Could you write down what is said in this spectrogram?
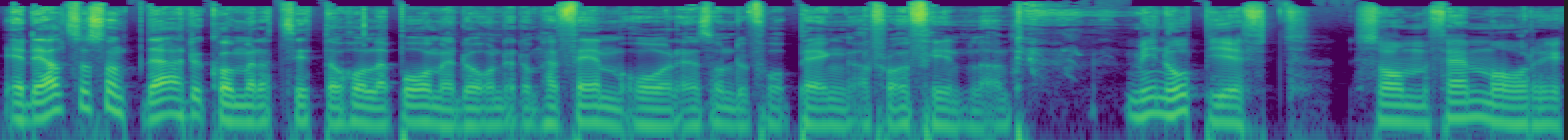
Är det alltså sånt där du kommer att sitta och hålla på med då under de här fem åren som du får pengar från Finland? Min uppgift som femårig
